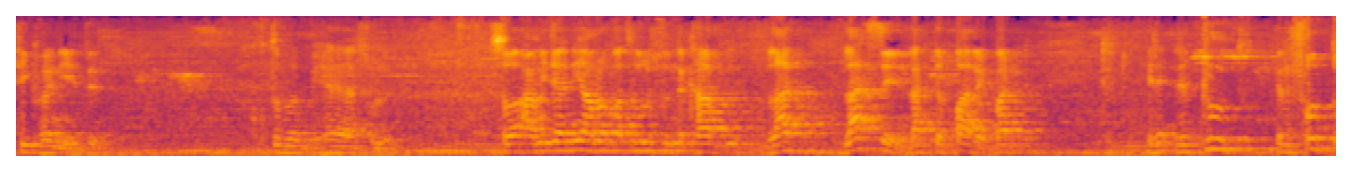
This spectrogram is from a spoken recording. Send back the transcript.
ঠিক হয়নি এদের। কতটা ভ্যা আসলে। সো আমি জানি আমার কথাগুলো শুনতে খারাপ লাগছে, লাগতে পারে বাট এটা ট্রুথ এটা সত্য।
